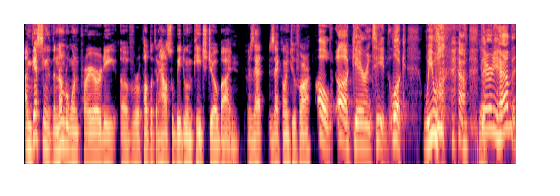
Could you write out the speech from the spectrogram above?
I'm guessing that the number one priority of the Republican House will be to impeach Joe Biden. Is that is that going too far? Oh, uh, guaranteed. Look, we will have. Yeah. They already have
